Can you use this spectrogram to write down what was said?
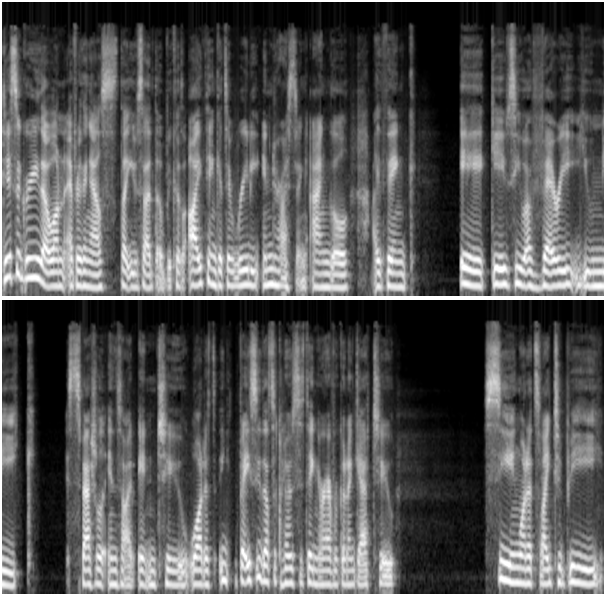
disagree though on everything else that you said though, because I think it's a really interesting angle. I think it gives you a very unique, special insight into what it's basically that's the closest thing you're ever going to get to seeing what it's like to be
